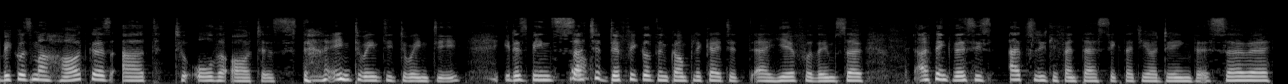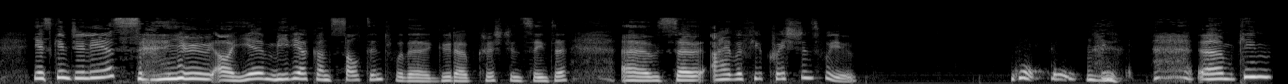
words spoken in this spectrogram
because my heart goes out to all the artists in 2020. It has been such a difficult and complicated uh, year for them. So I think this is absolutely fantastic that you are doing this. So, uh, yes, Kim Julius, you are here, media consultant for the Good Hope Christian Center. Um, so I have a few questions for you. Yes, please. um, Kim,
